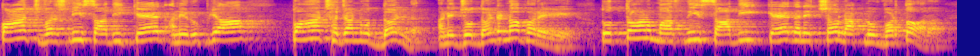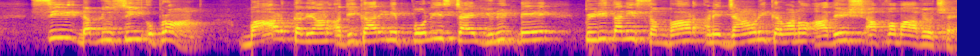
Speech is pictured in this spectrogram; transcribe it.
પાંચ વર્ષની સાદી કેદ અને રૂપિયા પાંચ હજારનો દંડ. અને જો દંડ ન ભરે, તો ત્રણ માસની સાદી કેદ અને છ લાખનું વળતર. સી ડબ્લ્યુસી ઉપરાંત બાળ કલ્યાણ અધિકારીને પોલીસ ચાઇલ્ડ યુનિટને પીડિતાની સંભાળ અને જાળવણી કરવાનો આદેશ આપવામાં આવ્યો છે.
